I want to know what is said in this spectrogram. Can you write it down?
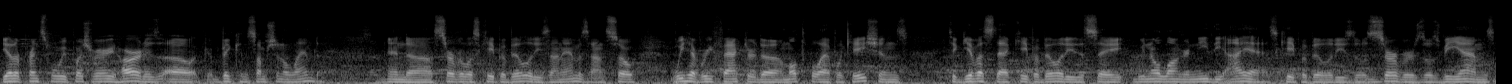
the other principle we push very hard is uh, a big consumption of Lambda and uh, serverless capabilities on Amazon. So we have refactored uh, multiple applications to give us that capability to say we no longer need the IaaS capabilities, those servers, those VMs,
